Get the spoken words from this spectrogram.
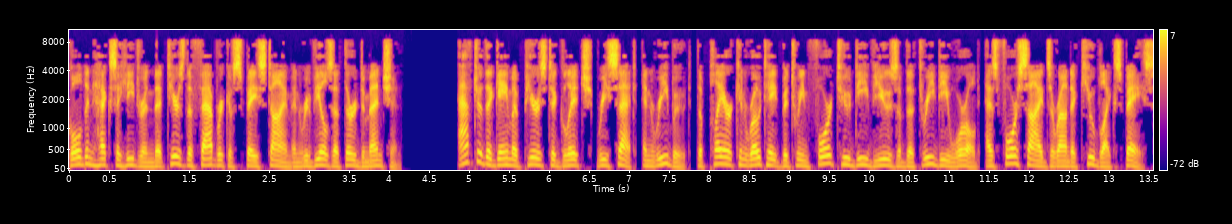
golden hexahedron that tears the fabric of space-time and reveals a third dimension. After the game appears to glitch, reset, and reboot, the player can rotate between four 2D views of the 3D world, as four sides around a cube-like space.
